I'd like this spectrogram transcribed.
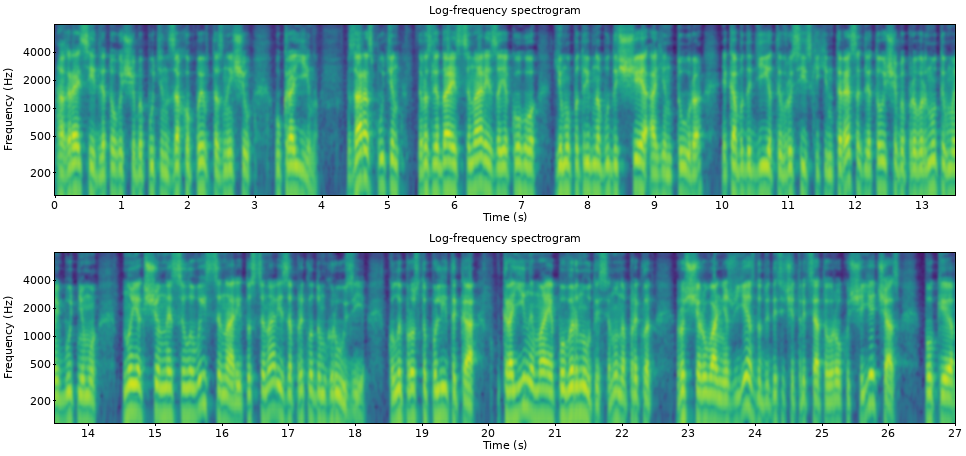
агресії, для того, щоб Путін захопив та знищив Україну. Зараз Путін розглядає сценарій, за якого йому потрібна буде ще агентура, яка буде діяти в російських інтересах для того, щоб привернути в майбутньому, ну якщо не силовий сценарій, то сценарій за прикладом Грузії, коли просто політика країни має повернутися. Ну, наприклад, розчарування ж в ЄС до 2030 року ще є час, поки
